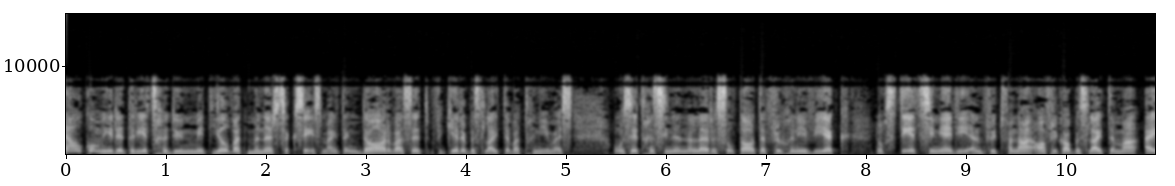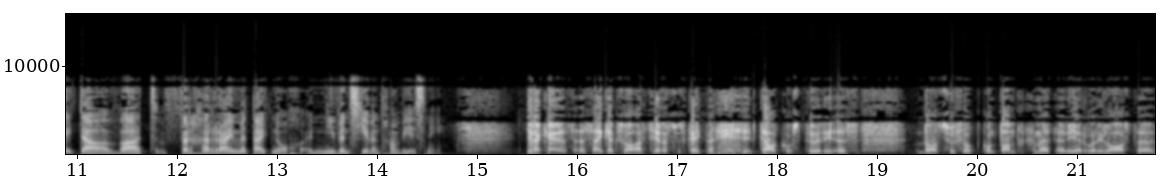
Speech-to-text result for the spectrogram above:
Telkom het dit reeds gedoen met heelwat minder sukses, maar ek dink daar was dit verkeerde besluite wat geneem is. Ons het gesien in hulle resultate vroeg in die week, nog steeds sien jy die invloed van daai Afrika besluite maar Eita wat vir geruime tyd nog nie winsgewend gaan wees nie. Ja, ek is, is eintlik so hartseer as ons kyk na die Telkom storie is daar soveel kontant genereer oor die laaste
